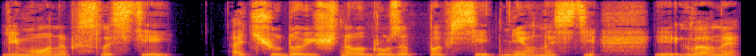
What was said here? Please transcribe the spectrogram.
лимонов, сластей, от чудовищного груза повседневности и, главное,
